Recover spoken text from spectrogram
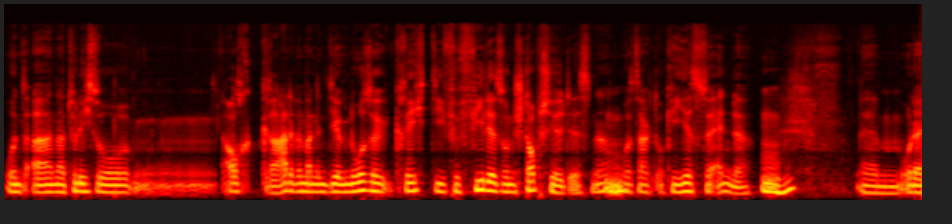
Und äh, natürlich so, äh, auch gerade wenn man eine Diagnose kriegt, die für viele so ein Stoppschild ist, ne? Mhm. wo es sagt, okay, hier ist zu Ende. Mhm. Ähm, oder,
